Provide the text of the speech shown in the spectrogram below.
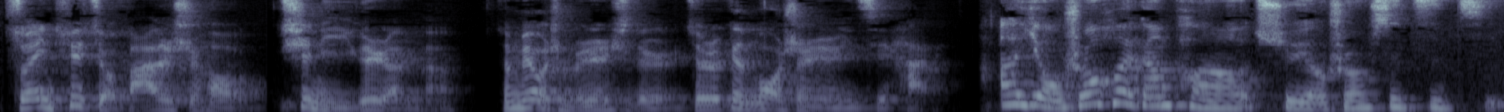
所以你去酒吧的时候是你一个人吗？就没有什么认识的人，就是跟陌生人一起嗨。啊，有时候会跟朋友去，有时候是自己。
